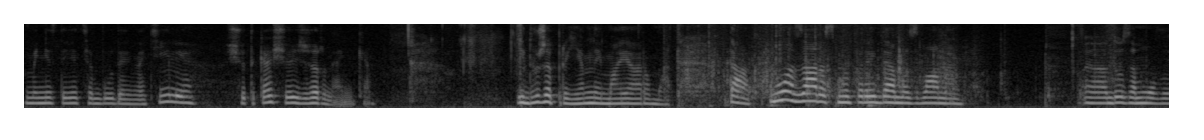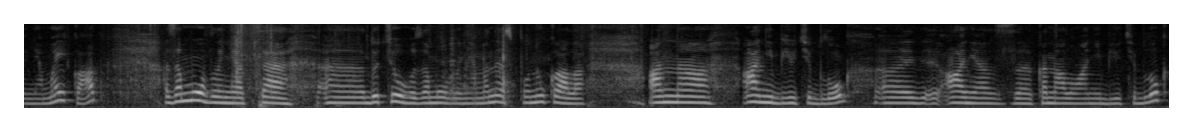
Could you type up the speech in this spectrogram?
мені здається, буде і на тілі, що таке щось жирненьке. І дуже приємний має аромат. Так, ну а зараз ми перейдемо з вами е, до замовлення мейкап. Замовлення це е, до цього замовлення мене спонукала Анна. Ані Б'юті Блог, е, Аня з каналу Ані Б'юті Блог.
